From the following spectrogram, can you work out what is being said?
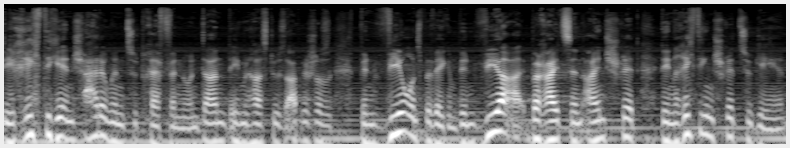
die richtigen Entscheidungen zu treffen. Und dann eben hast du es abgeschlossen, wenn wir uns bewegen, wenn wir bereit sind, einen Schritt, den richtigen Schritt zu gehen,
